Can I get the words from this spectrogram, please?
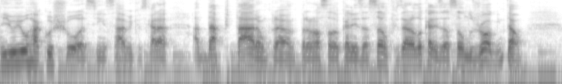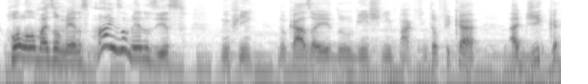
Yu Yu Hakusho, assim, sabe? Que os caras adaptaram pra, pra nossa localização, fizeram a localização do jogo. Então, rolou mais ou menos, mais ou menos isso. Enfim, no caso aí do Genshin Impact. Então fica a dica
